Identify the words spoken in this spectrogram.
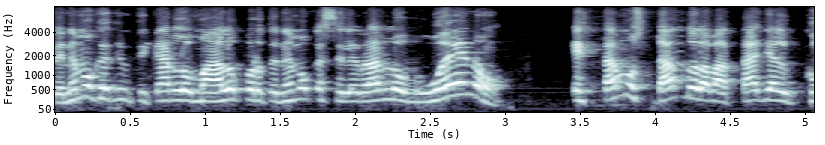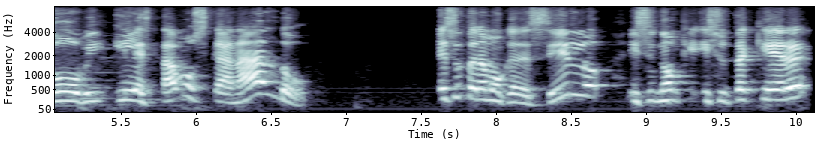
Tenemos que criticar lo malo, pero tenemos que celebrar lo bueno. Estamos dando la batalla al COVID y le estamos ganando. Eso tenemos que decirlo. Y si, no, y si usted quiere,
